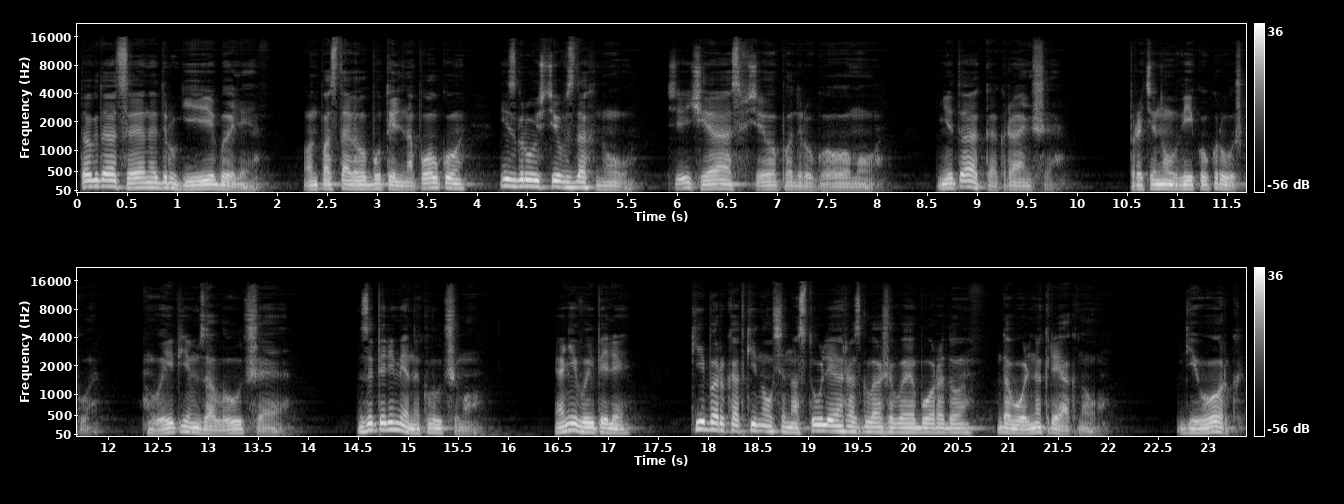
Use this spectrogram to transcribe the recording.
Тогда цены другие были. Он поставил бутыль на полку и с грустью вздохнул. Сейчас все по-другому. Не так, как раньше. Протянул Вику кружку. Выпьем за лучшее. За перемены к лучшему. Они выпили. Киборг откинулся на стуле, разглаживая бороду, довольно крякнул. «Георг»,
